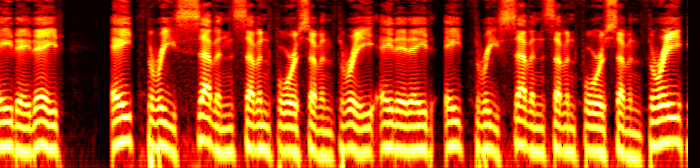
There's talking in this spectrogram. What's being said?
888 837 7473. 888 837 7473.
